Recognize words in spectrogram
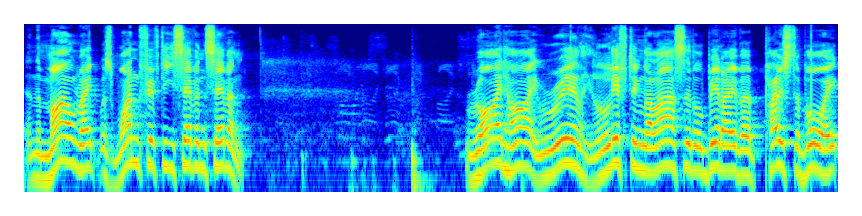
And the mile rate was 157.7. Ride high, really lifting the last little bit over Poster Boy.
